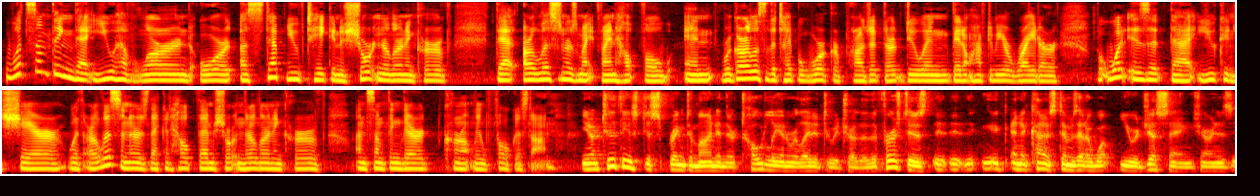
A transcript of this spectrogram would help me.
What's something that you have learned or a step you've taken to shorten your learning curve that our listeners might find helpful? And regardless of the type of work or project they're doing, they don't have to be a writer. But what is it that you can share with our listeners that could help them shorten their learning curve on something they're currently focused on? You know, two things just spring to mind, and they're totally unrelated to each other. The first is, and it kind of stems out of what you were just saying, Sharon, is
